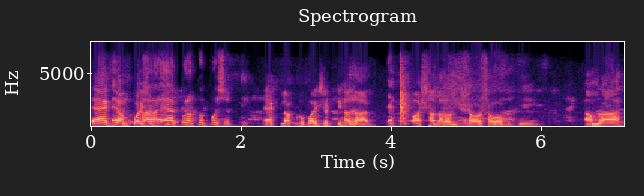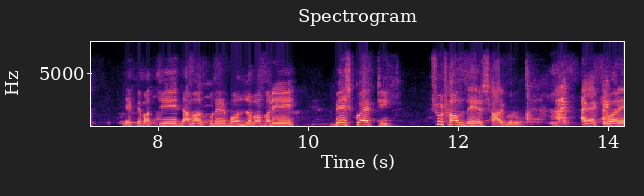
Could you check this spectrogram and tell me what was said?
একদম পঁয়ষট্টি। এক লক্ষ পঁয়ষট্টি। এক লক্ষ পঁয়ষট্টি হাজার। অসাধারণ সহ সভাপতি আমরা দেখতে পাচ্ছি জামালপুরের মঞ্জু ব্যাপারী বেশ কয়েকটি সুঠাম দেহের সার গরু একেবারে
